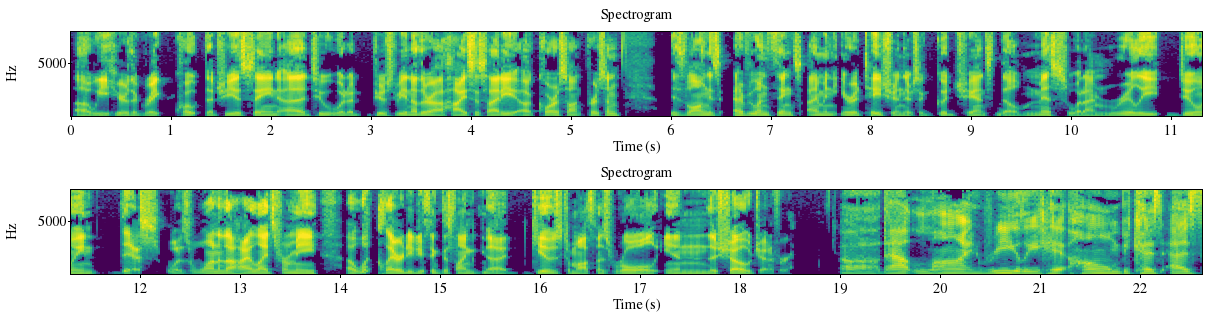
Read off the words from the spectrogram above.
Uh, we hear the great quote that she is saying uh, to what appears to be another uh, high society uh, Coruscant person. As long as everyone thinks I'm an irritation, there's a good chance they'll miss what I'm really doing. This was one of the highlights for me. Uh, what clarity do you think this line uh, gives to Mothma's role in the show, Jennifer? Oh, that line really hit home because as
